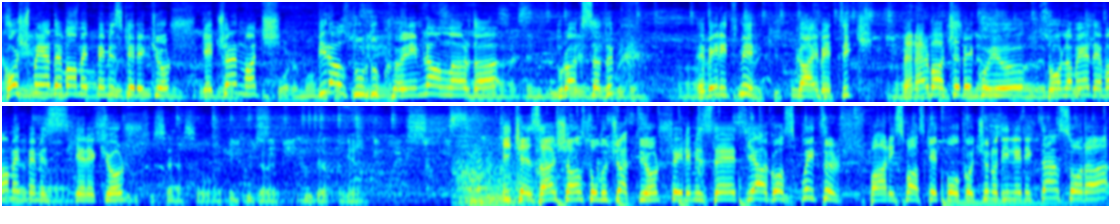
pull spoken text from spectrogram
Koşmaya devam etmemiz gerekiyor. Geçen maç biraz durduk. Önemli anlarda duraksadık ve ritmi kaybettik. Fenerbahçe Beko'yu zorlamaya devam etmemiz gerekiyor. Bir kez daha şans olacak diyor elimizde Thiago Splitter. Paris basketbol koçunu dinledikten sonra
